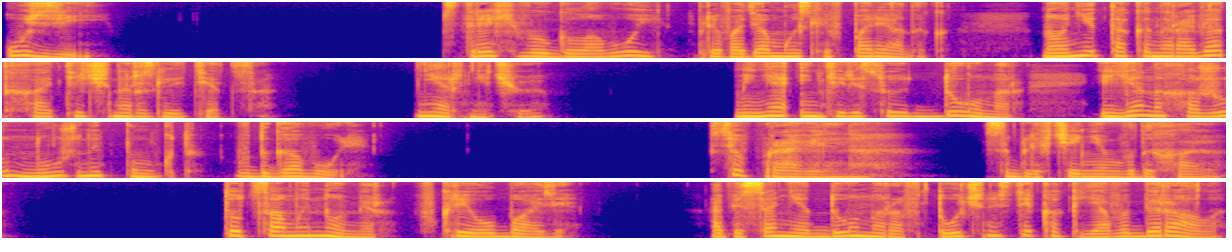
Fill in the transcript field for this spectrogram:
УЗИ. Встряхиваю головой, приводя мысли в порядок, но они так и норовят хаотично разлететься. Нервничаю. Меня интересует донор, и я нахожу нужный пункт в договоре. Все правильно, с облегчением выдыхаю. Тот самый номер в криобазе. Описание донора в точности, как я выбирала,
